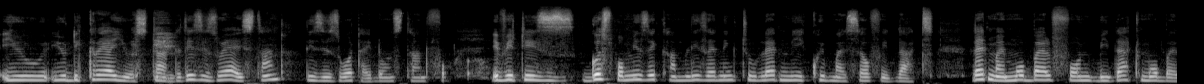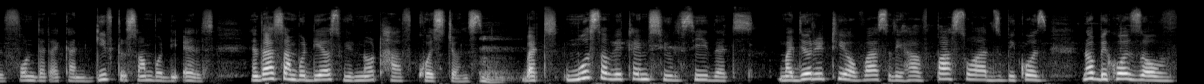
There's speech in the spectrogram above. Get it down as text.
You you declare your stand. This is where I stand. This is what I don't stand for. If it is gospel music I'm listening to, let me equip myself with that. Let my mobile phone be that mobile phone that I can give to somebody else. And that somebody else will not have questions. Mm. But most of the times you'll see that majority of us they have passwords because not because of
